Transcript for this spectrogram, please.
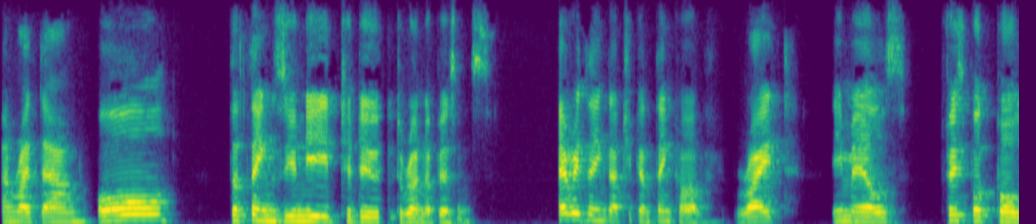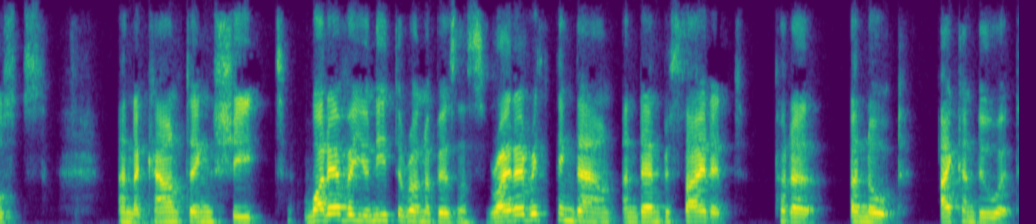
and write down all the things you need to do to run a business everything that you can think of write emails, Facebook posts, an accounting sheet, whatever you need to run a business. Write everything down and then beside it, put a, a note I can do it.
